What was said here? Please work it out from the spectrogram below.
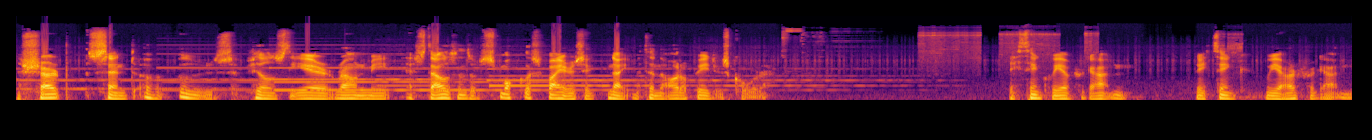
The sharp scent of ooze fills the air around me as thousands of smokeless fires ignite within the autophage's core. They think we have forgotten. They think we are forgotten.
